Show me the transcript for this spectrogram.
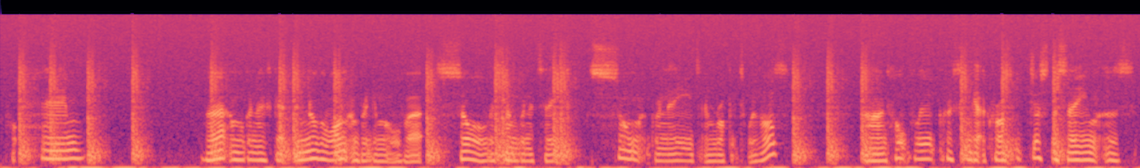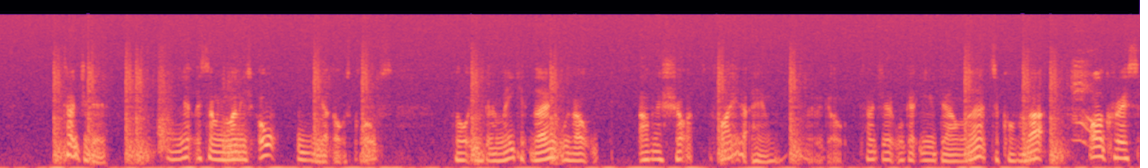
to put him there and we're to get another one and bring him over so This time going to take some grenades and rockets with us and hopefully Chris can get across just the same as Tadger did. And yet this time we managed, oh, yeah that was close. Thought he was going to make it then without having a shot fired at him. There we go. Tadger will get you down there to cover that, while Chris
